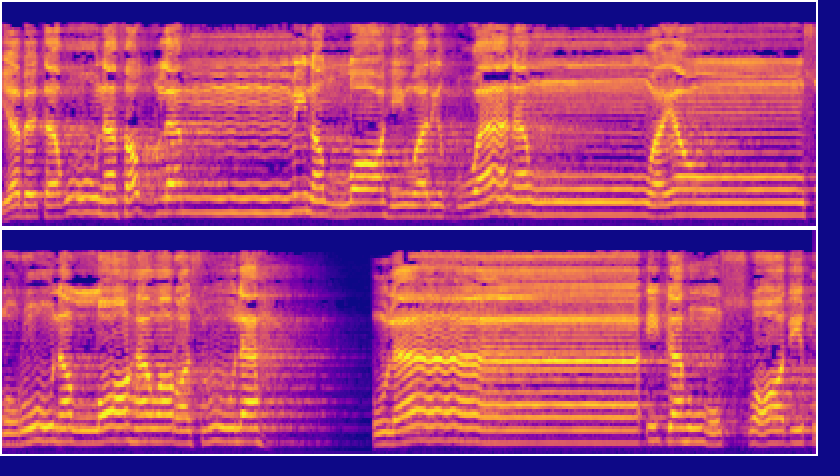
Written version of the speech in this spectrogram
يبتغون فضلا من الله ورضوانا وينصرون الله ورسوله. أولئك هم الصادقون.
